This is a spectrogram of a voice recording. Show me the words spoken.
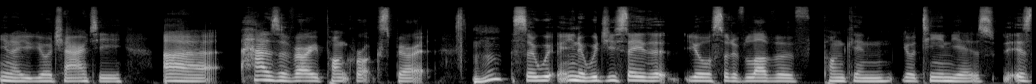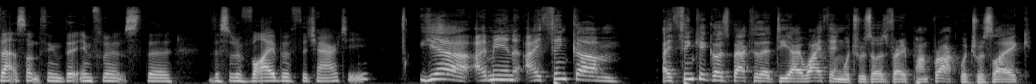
you know, your charity, uh, has a very punk rock spirit. Mm-hmm. So, you know, would you say that your sort of love of punk in your teen years is that something that influenced the the sort of vibe of the charity? Yeah, I mean, I think um, I think it goes back to that DIY thing, which was always very punk rock, which was like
